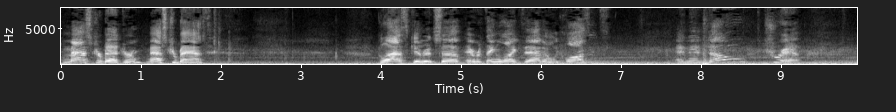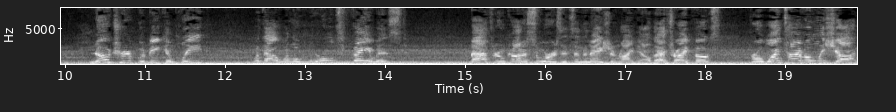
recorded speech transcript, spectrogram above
Master bedroom, master bath. Glass cabinet sub, everything like that in the closets. And then no trip, no trip would be complete without one of the world's famous bathroom connoisseurs that's in the nation right now. That's right, folks for a one-time only shot,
